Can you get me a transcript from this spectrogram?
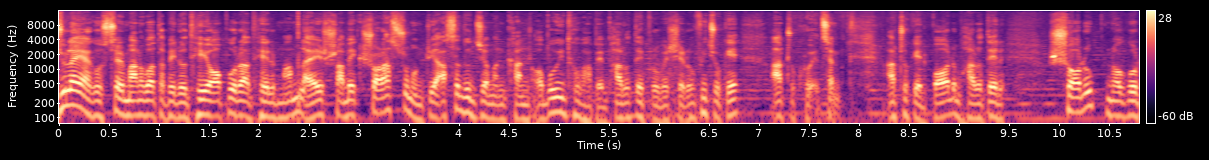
জুলাই আগস্টের মানবতা বিরোধী অপরাধের মামলায় সাবেক স্বরাষ্ট্রমন্ত্রী আসাদুজ্জামান খান অবৈধভাবে ভারতে প্রবেশের অভিযোগে আটক হয়েছেন। আটকের পর ভারতের স্বরূপনগর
